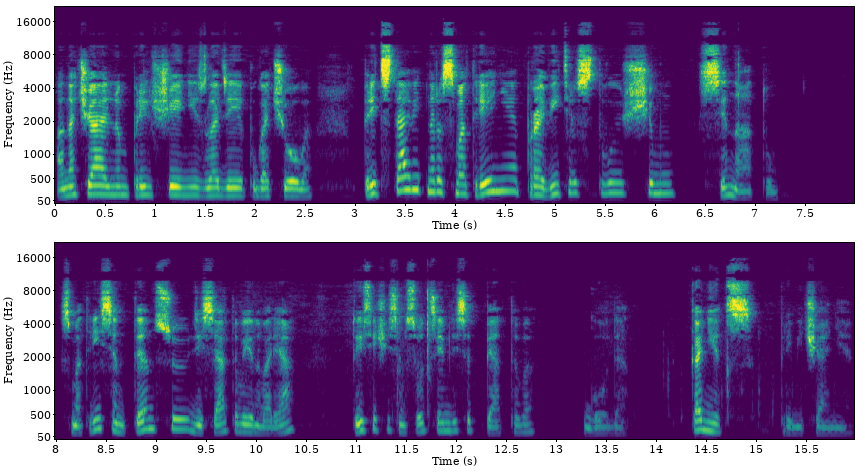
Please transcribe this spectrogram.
о начальном прельщении злодея Пугачева, представить на рассмотрение правительствующему Сенату. Смотри сентенцию 10 января 1775 года. Конец примечания.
